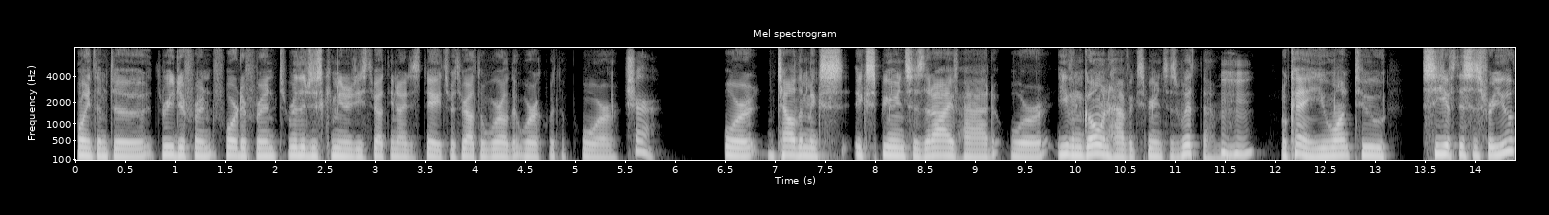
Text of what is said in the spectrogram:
point them to three different, four different religious communities throughout the United States or throughout the world that work with the poor sure. or tell them ex- experiences that I've had, or even go and have experiences with them. hmm Okay, you want to see if this is for you?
